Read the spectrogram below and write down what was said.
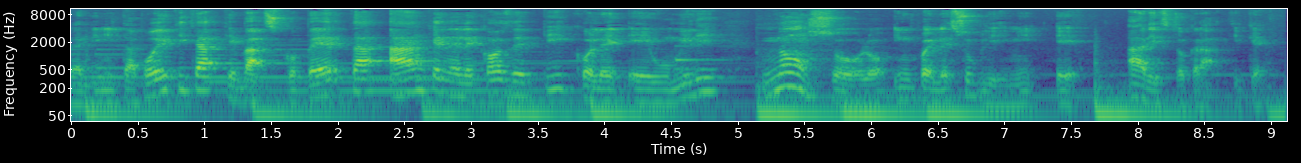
la dignità poetica che va scoperta anche nelle cose piccole e umili, non solo in quelle sublimi e aristocratiche.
